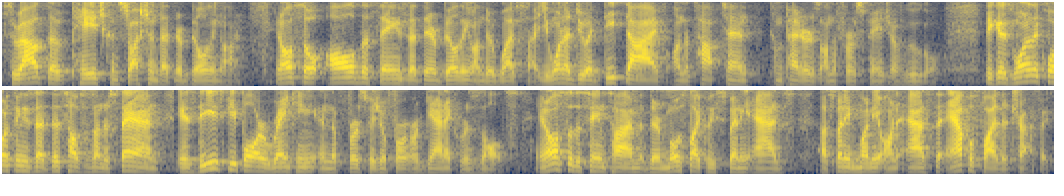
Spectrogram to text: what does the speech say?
throughout the page construction that they're building on and also all the things that they're building on their website. You want to do a deep dive on the top 10 competitors on the first page of Google. Because one of the core things that this helps us understand is these people are ranking in the first page for organic results. And also at the same time, they're most likely spending ads, uh, spending money on ads to amplify their traffic.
